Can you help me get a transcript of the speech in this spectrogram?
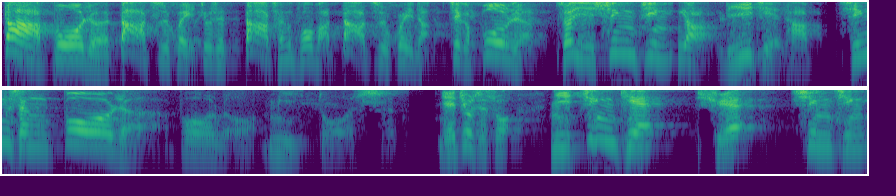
大般若、大智慧，就是大乘佛法、大智慧的这个般若。所以心经要理解它，行深般若波罗蜜多时。也就是说，你今天学心经，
